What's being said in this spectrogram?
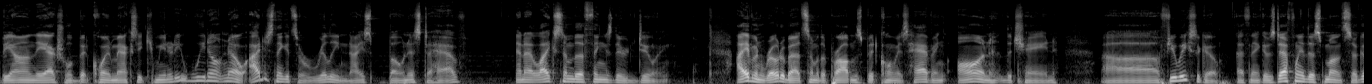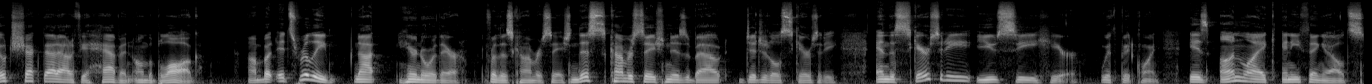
beyond the actual Bitcoin maxi community? We don't know. I just think it's a really nice bonus to have, and I like some of the things they're doing. I even wrote about some of the problems Bitcoin is having on the chain uh, a few weeks ago. I think it was definitely this month. So go check that out if you haven't on the blog. Um, but it's really not here nor there for this conversation. This conversation is about digital scarcity. And the scarcity you see here with Bitcoin is unlike anything else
